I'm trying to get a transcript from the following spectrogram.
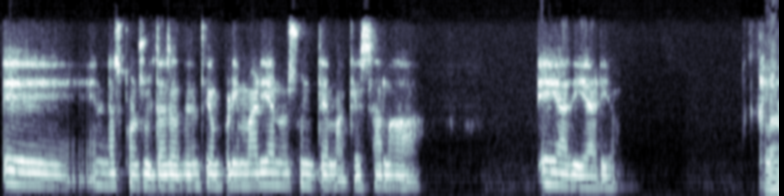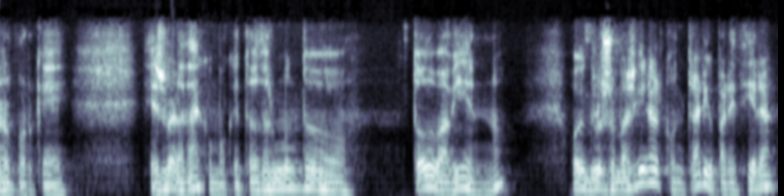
eh, en las consultas de atención primaria, no es un tema que salga eh, a diario. Claro, porque es verdad, como que todo el mundo, todo va bien, ¿no? O incluso más bien al contrario, pareciera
